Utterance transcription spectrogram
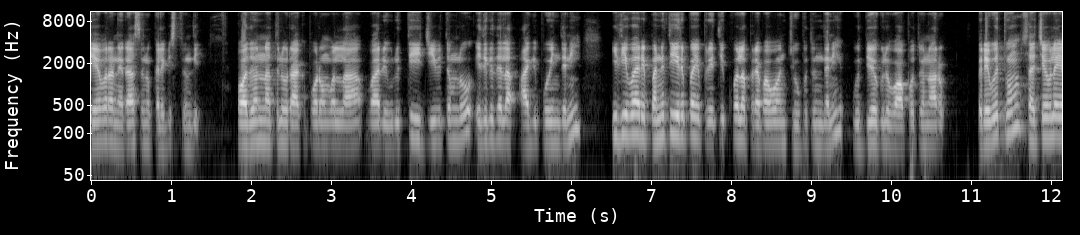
తీవ్ర నిరాశను కలిగిస్తుంది. పదోన్నతులు రాకపోవడం వల్ల వారి వృత్తి జీవితంలో ఎదుగుదల ఆగిపోయిందని ఇది వారి పనితీరుపై ప్రతికూల ప్రభావం చూపుతుందని ఉద్యోగులు వాపోతున్నారు. ప్రభుత్వం సచివాలయ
